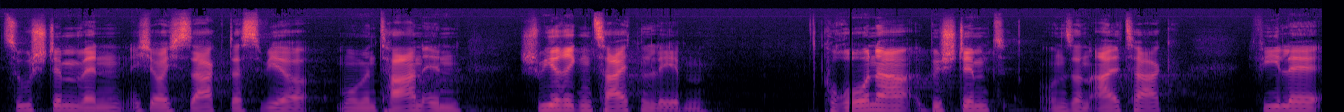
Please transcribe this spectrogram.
zustimmen, wenn ich euch sage, dass wir momentan in schwierigen Zeiten leben. Corona bestimmt unseren Alltag. Viele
